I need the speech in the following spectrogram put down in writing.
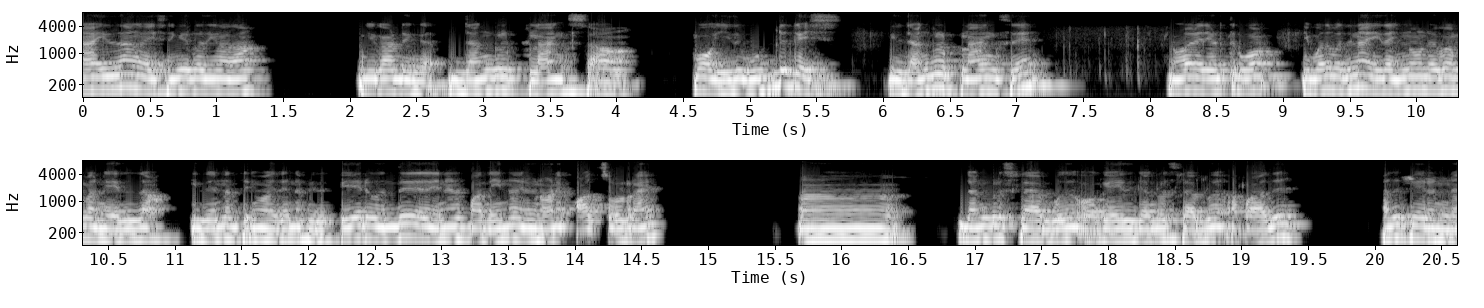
ஆ இதுதான் கைஸ் இங்கே பார்த்தீங்கன்னா தான் இங்கே காட்டுங்க. ஜங்கிள் பிளாங்க்ஸ் ஆ? ஓ இது உட்டு கைஸ் இது ஜங்கிள் பிளாங்க்ஸு முதல்ல எடுத்துருவோம் இப்போ வந்து பார்த்தீங்கன்னா இதை இன்னொன்று பாருங்க இதுதான். இது என்ன தெரியுமா இது என்ன இது? பேர் வந்து என்னன்னு பார்த்தீங்கன்னா நானே பார்த்து சொல்கிறேன் ஜங்கிள் ஸ்லாப்பு ஓகே இது ஜங்கிள் ஸ்லாப்பு அப்போ அது அது பேர் என்ன?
